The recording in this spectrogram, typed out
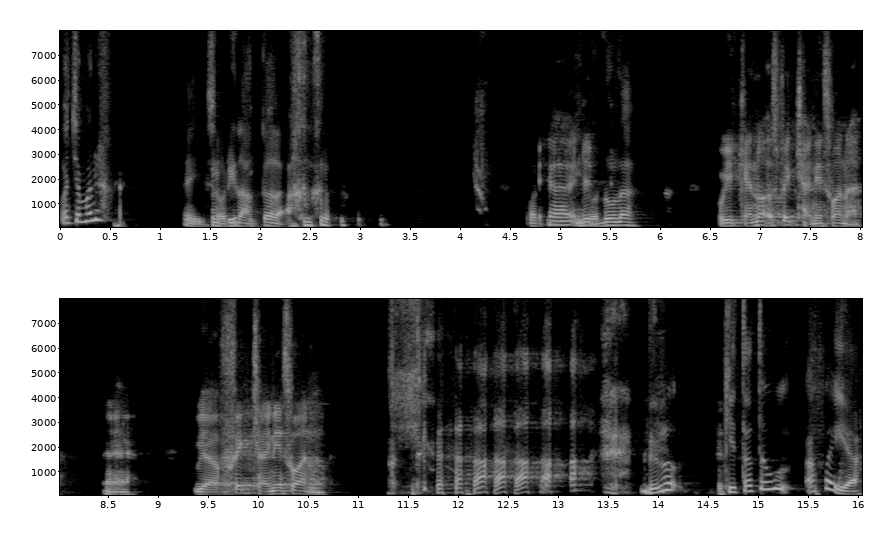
Macam mana? Eh, sorry lah lah. What I dia- don't know lah. we cannot speak Chinese one ah eh, we are fake Chinese one Dulu kita tuh apa ya?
